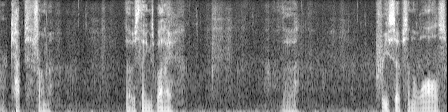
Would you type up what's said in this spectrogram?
are kept from those things by the precepts and the walls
